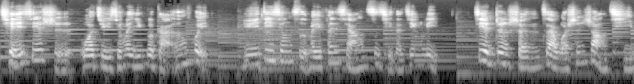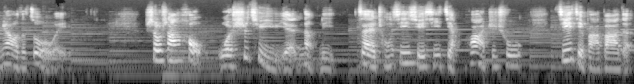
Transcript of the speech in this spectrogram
前些时，我举行了一个感恩会，与弟兄姊妹分享自己的经历，见证神在我身上奇妙的作为。受伤后，我失去语言能力，在重新学习讲话之初，结结巴巴的。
